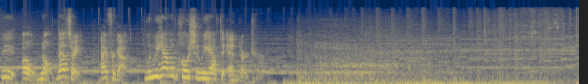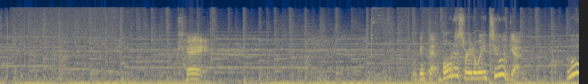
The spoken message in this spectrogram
We, oh, no, that's right. I forgot. When we have a potion, we have to end our turn. Okay. We'll get that bonus right away too again. Woo!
